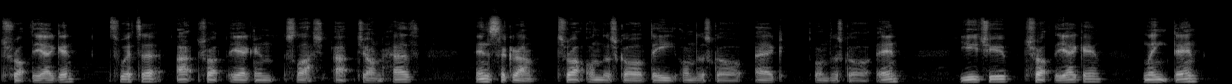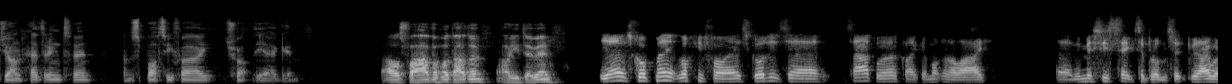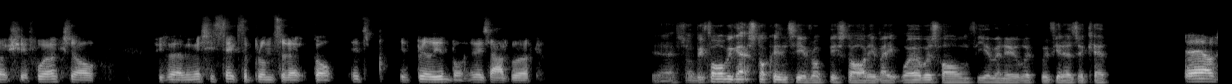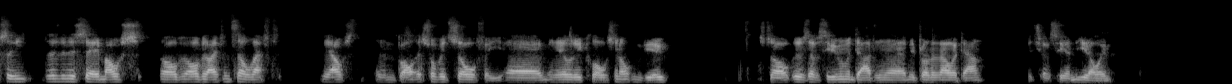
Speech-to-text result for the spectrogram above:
Trot the Egging, Twitter at Trot the Egging slash at John Heath, Instagram, Trot underscore D underscore Egg underscore in, YouTube, Trot the Egging, LinkedIn, John Hetherington, and Spotify, Trot the Egging. How's fatherhood, Adam? How are you doing? Yeah, it's good, mate. Looking for it. It's good. It's uh, it's hard work. Like I'm not gonna lie. Uh, my missus takes the brunt of it because I work shift work, so to be fair, my missus takes the brunt of it. But it's it's brilliant, but it is hard work. Yeah. So before we get stuck into your rugby story, mate, where was home for you and who lived with you as a kid? Yeah, obviously lived in the same house all, all my life until I left the house and bought this one with Sophie um, in Hillary Close in Open View. So it was obviously my mum and dad and uh, my brother Howard Dan, which obviously and you know him.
